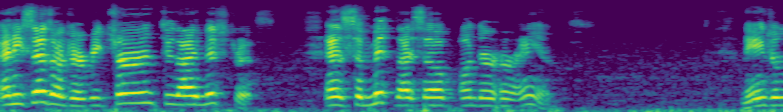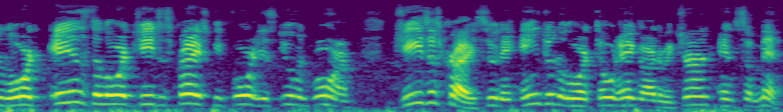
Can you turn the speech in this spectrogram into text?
And he says unto her, Return to thy mistress, and submit thyself under her hands. The angel of the Lord is the Lord Jesus Christ before his human form, Jesus Christ, through the angel of the Lord, told Hagar to return and submit,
